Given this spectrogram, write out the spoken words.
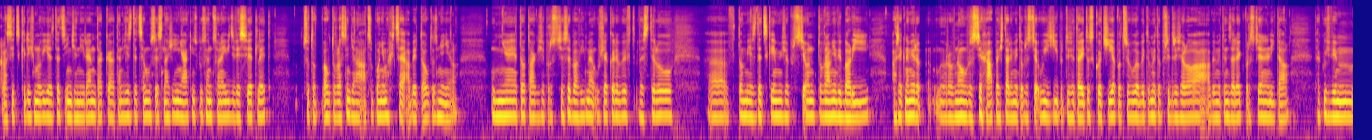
klasicky, když mluví jezdec s inženýrem, tak eh, ten jezdec se mu se snaží nějakým způsobem co nejvíc vysvětlit, co to auto vlastně dělá a co po něm chce, aby to auto změnil. U mě je to tak, že prostě se bavíme už jako kdyby ve stylu eh, v tom jezdeckým, že prostě on to na mě vybalí a řekne mi rovnou, prostě chápeš, tady mi to prostě ujíždí, protože tady to skočí a potřebuji, aby to mi to přidrželo a aby mi ten zadek prostě nelítal, tak už vím,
